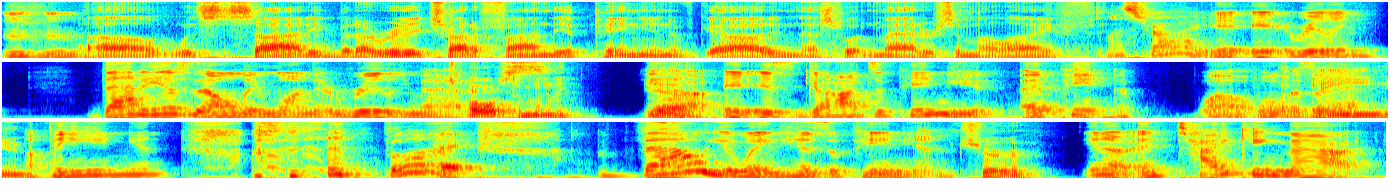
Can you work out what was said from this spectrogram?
hmm uh, with society, but I really try to find the opinion of God, and that's what matters in my life. That's right. It, it really, that is the only one that really matters. Ultimately, yeah, Yeah, it is God's opinion. Opinion. Whoa, what was Opinion. that? Opinion. but valuing his opinion, sure, you know, and taking that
